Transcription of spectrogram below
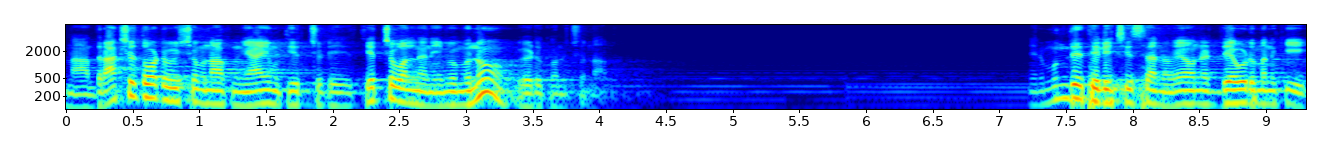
నా ద్రాక్ష తోట విషయం నాకు న్యాయం తీర్చుడి తీర్చవలనని మిమ్మను వేడుకొనుచున్నాను. నేను ముందే తెలియచేశాను. ఏమన్నా దేవుడు మనకి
